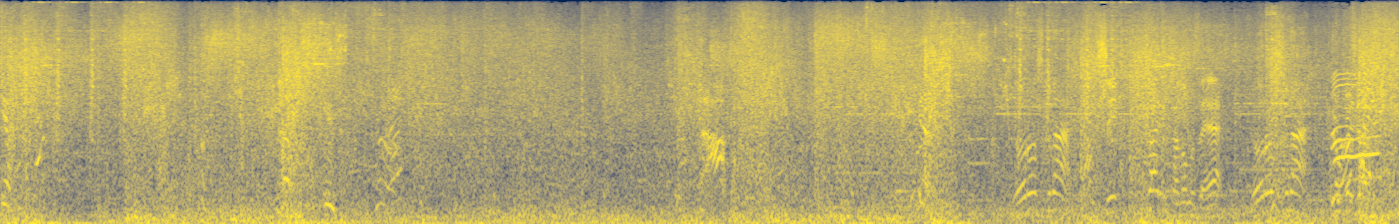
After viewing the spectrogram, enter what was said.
Yeah! よろしくな。しっかり頼むぜ。よろしくな。了解だ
